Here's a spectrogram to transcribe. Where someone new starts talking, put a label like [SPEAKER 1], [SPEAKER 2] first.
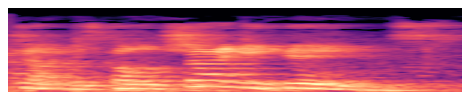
[SPEAKER 1] It's called Shiny Things.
